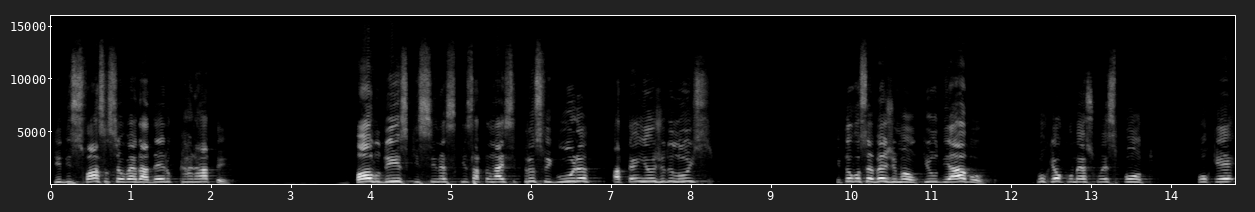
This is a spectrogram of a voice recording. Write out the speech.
que disfarça seu verdadeiro caráter. Paulo diz que, se, que Satanás se transfigura até em anjo de luz. Então você veja, irmão, que o diabo, porque eu começo com esse ponto? Porque,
